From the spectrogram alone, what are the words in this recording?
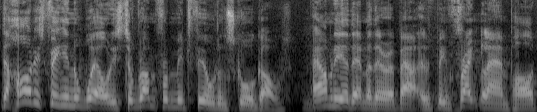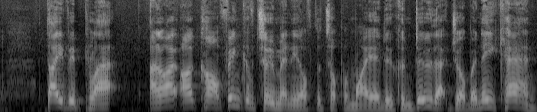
The hardest thing in the world is to run from midfield and score goals. How many of them are there about? There's been Frank Lampard, David Platt, and I, I can't think of too many off the top of my head who can do that job, and he can.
